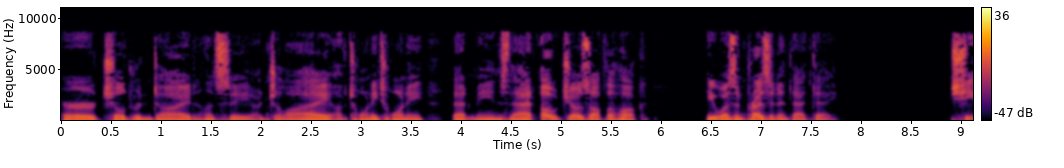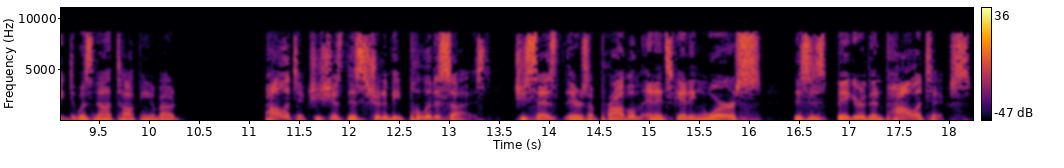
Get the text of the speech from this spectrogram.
Her children died. Let's see, July of 2020. That means that, oh, Joe's off the hook. He wasn't president that day. She was not talking about politics. She says this shouldn't be politicized. She says there's a problem and it's getting worse. This is bigger than politics.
